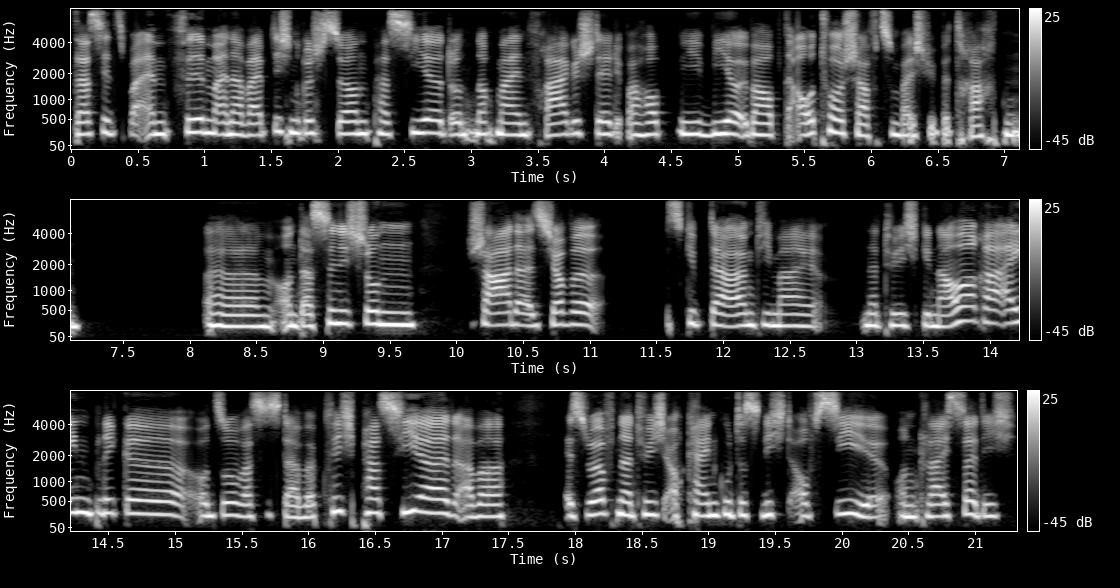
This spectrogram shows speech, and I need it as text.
das jetzt bei einem Film einer weiblichen Regisseurin passiert und nochmal in Frage stellt, überhaupt, wie wir überhaupt Autorschaft zum Beispiel betrachten. Ähm, und das finde ich schon schade. Also ich hoffe, es gibt da irgendwie mal natürlich genauere Einblicke und so, was ist da wirklich passiert, aber es wirft natürlich auch kein gutes Licht auf sie. Und gleichzeitig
